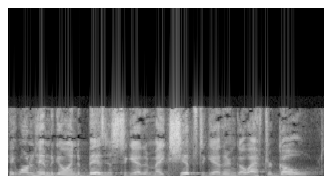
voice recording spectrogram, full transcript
He wanted him to go into business together, make ships together, and go after gold.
